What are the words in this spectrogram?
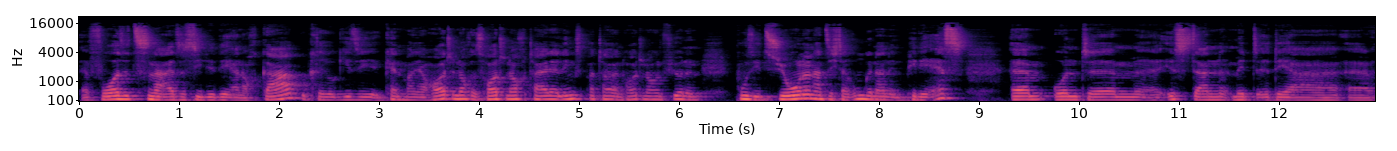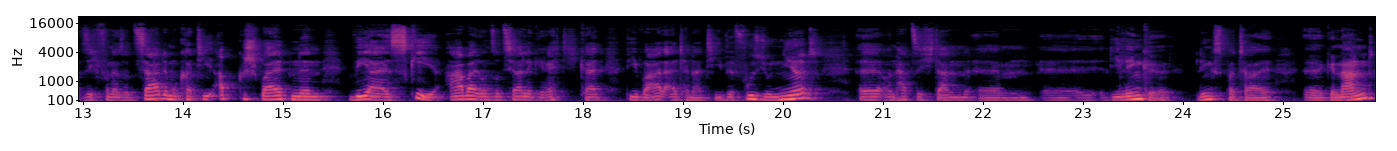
äh, Vorsitzende, als es die DDR noch gab. Gregor Gysi kennt man ja heute noch, ist heute noch Teil der Linkspartei und heute noch in führenden Positionen, hat sich dann umgenannt in PDS ähm, und ähm, ist dann mit der äh, sich von der Sozialdemokratie abgespaltenen WASG, Arbeit und soziale Gerechtigkeit, die Wahlalternative, fusioniert äh, und hat sich dann ähm, äh, die Linke Linkspartei äh, genannt.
